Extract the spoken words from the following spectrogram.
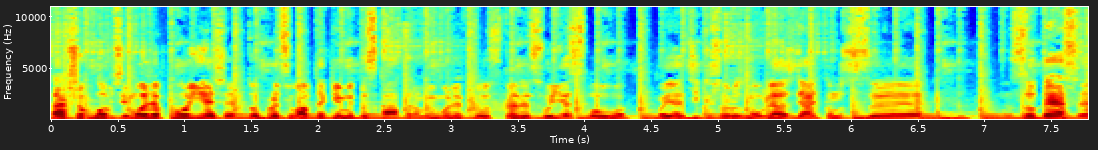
Так що, хлопці, може в кого є хто працював такими дискаторами, може хто скаже своє слово, бо я тільки що розмовляв з дядьком з, е, з Одеси.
